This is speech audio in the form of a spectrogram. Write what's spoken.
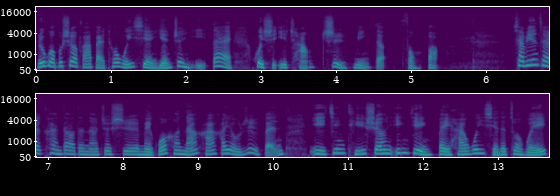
如果不设法摆脱危险，严阵以待，会是一场致命的风暴。下边再看到的呢，就是美国和南韩还有日本已经提升因应北韩威胁的作为。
